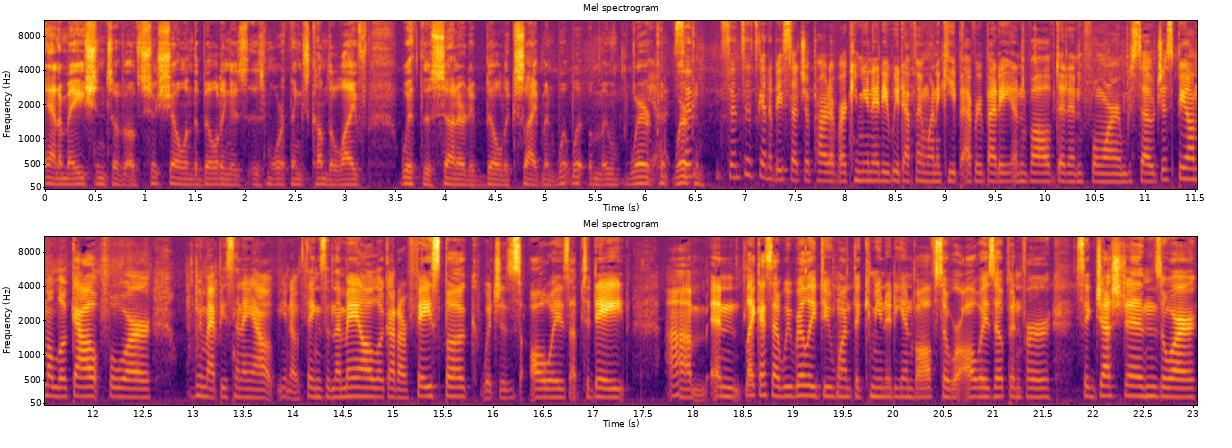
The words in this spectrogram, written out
animations of, of showing the building as, as more things come to life with the center to build excitement. What, what, I mean, where Yeah, can, where since, can since it's going to be such a part of our community, we definitely want to keep everybody involved and informed. So just be on the lookout for. We might be sending out, you know, things in the mail. Look on our Facebook, which is always up to date. Um, and like I said, we really do want the community involved. So we're always open for suggestions. Or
